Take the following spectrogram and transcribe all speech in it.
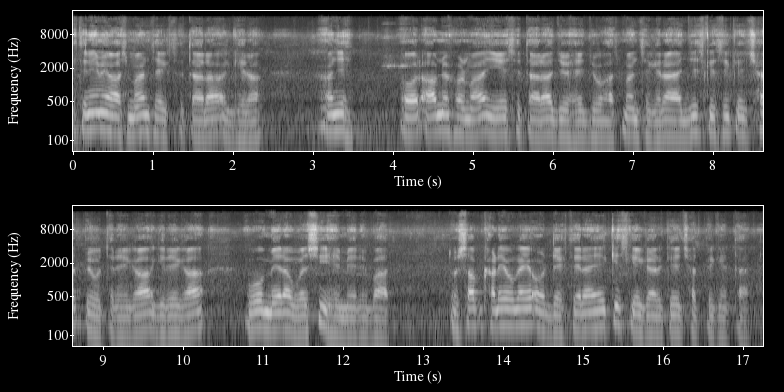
اتنے میں آسمان سے ایک ستارہ گھرا۔ ہاں جی۔ اور آپ نے فرمایا یہ ستارہ جو ہے جو آسمان سے گرا ہے، جس کسی کے چھت پہ اترے گا، گرے گا، وہ میرا وسیع ہے، میرے بات تو سب کھڑے ہو گئے اور دیکھتے رہے کس کے گھر کے چھت پہ گرتا۔ ہے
